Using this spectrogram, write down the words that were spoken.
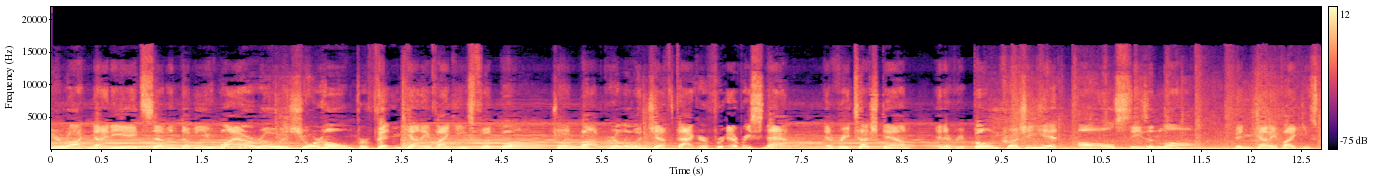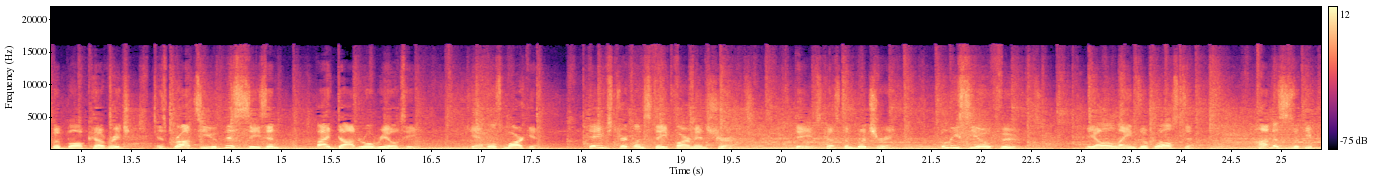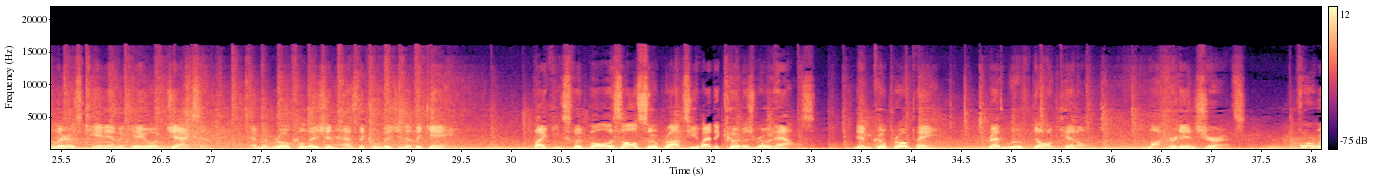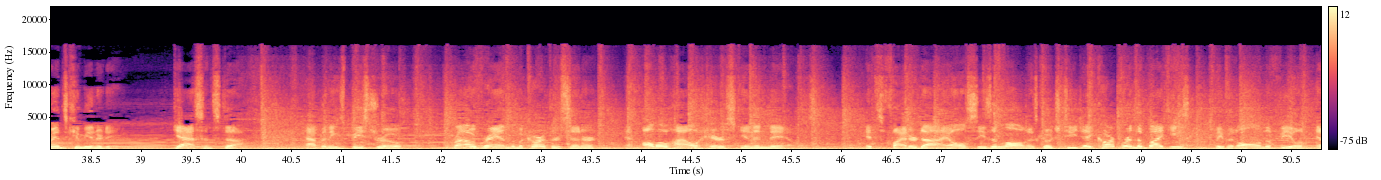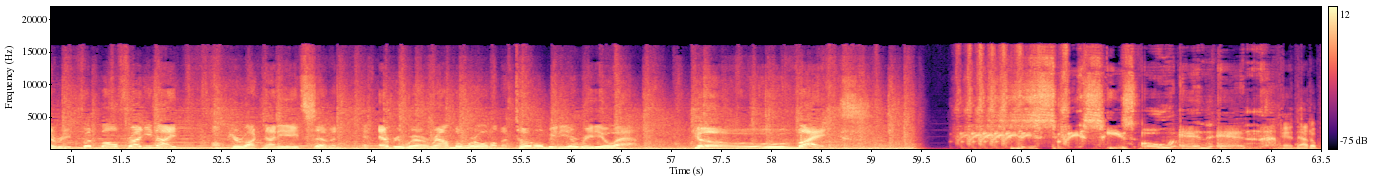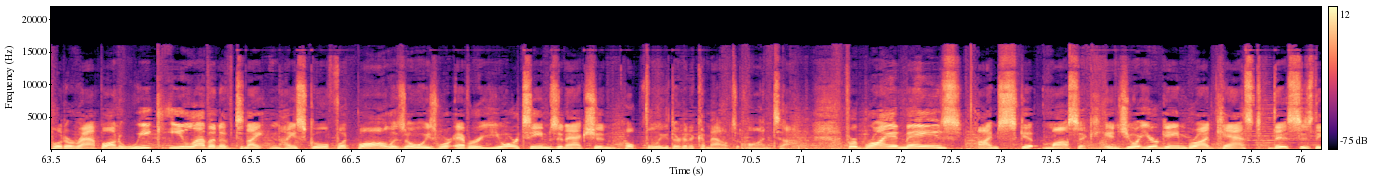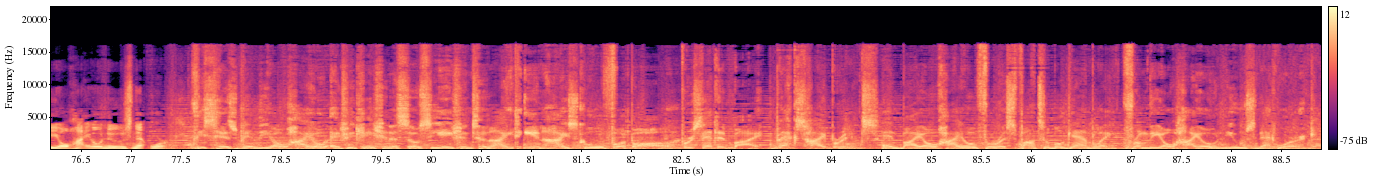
Pure Rock 98.7 WYRO is your home for Vinton County Vikings football. Join Bob Grillo and Jeff Thacker for every snap, every touchdown, and every bone crushing hit all season long. Vinton County Vikings football coverage is brought to you this season by Dodrell Realty, Campbell's Market, Dave Strickland State Farm Insurance, Dave's Custom Butchering, Felicio Foods, the Yellow Lanes of Wellston, Honda Suzuki Polaris Can-Am of Jackson, and Monroe Collision has the collision of the game. Vikings football is also brought to you by Dakota's Roadhouse, Nimco Propane, Red Roof Dog Kennel, Lockard Insurance, Four Winds Community, Gas and Stuff, Happenings Bistro, Rio Grande, the MacArthur Center, and All Ohio Hair, Skin, and Nails. It's fight or die all season long as Coach TJ Carper and the Vikings leave it all on the field every football Friday night on Pure Rock 98.7 and everywhere around the world on the Total Media Radio app. Go Vikes! ONN. And that'll put a wrap on week 11 of tonight in high school football. As always, wherever your team's in action, hopefully they're going to come out on top. For Brian Mays, I'm Skip Mossick. Enjoy your game broadcast. This is the Ohio News Network. This has been the Ohio Education Association tonight in high school football. Presented by Beck's Hybrids and by Ohio for Responsible Gambling from the Ohio News Network.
